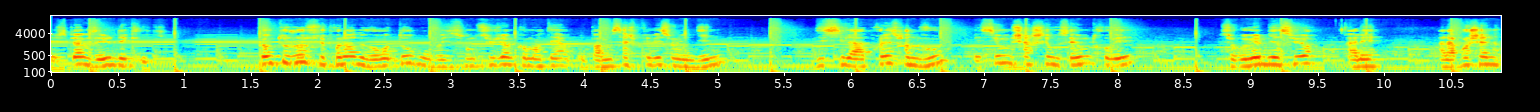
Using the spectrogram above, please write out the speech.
et j'espère que vous avez eu le déclic. Comme toujours, je suis preneur de vos retours, propositions de sujets en commentaire ou par message privé sur LinkedIn. D'ici là, prenez soin de vous et si vous me cherchez, vous savez où me trouver. Sur Google bien sûr. Allez, à la prochaine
